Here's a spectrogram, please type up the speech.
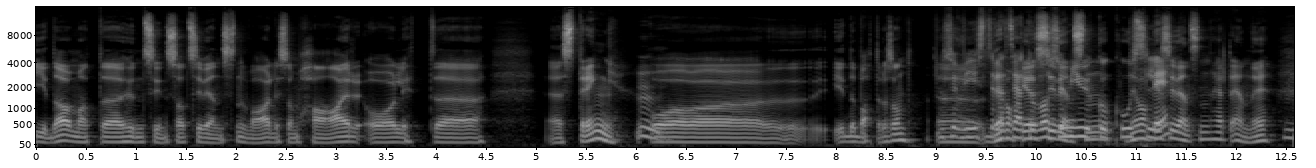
Ida om at eh, hun syntes at Siv Jensen var liksom hard og litt eh, eh, streng Mm. og i debatter og sånn. Så Eh, viste det seg at du var så mjuk og Det var ikke Siv Jensen helt enig i.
